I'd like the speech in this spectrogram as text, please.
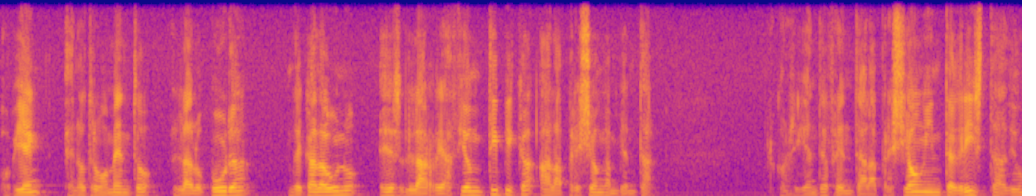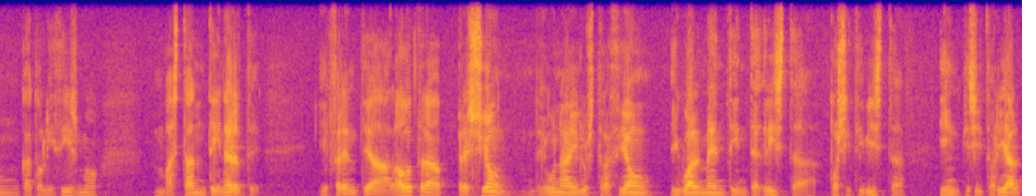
O bien, en otro momento, la locura de cada uno es la reacción típica a la presión ambiental. Consiguiente, frente a la presión integrista de un catolicismo bastante inerte y frente a la otra presión de una ilustración igualmente integrista, positivista, inquisitorial,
